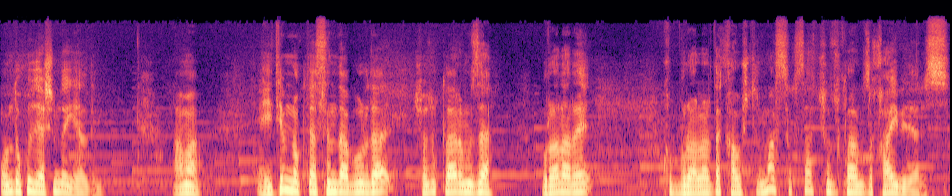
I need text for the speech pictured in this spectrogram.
19 yaşımda geldim. Ama eğitim noktasında burada çocuklarımıza buraları buralarda kavuşturmazsak çocuklarımızı kaybederiz.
